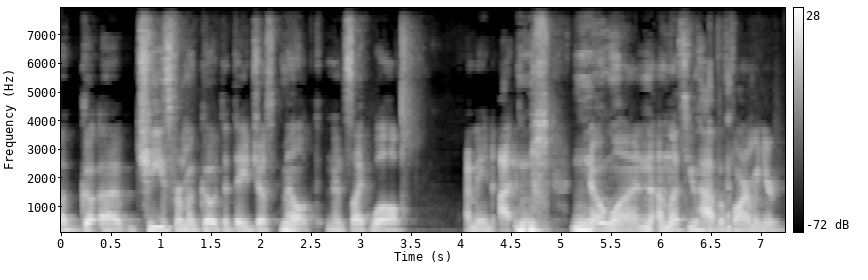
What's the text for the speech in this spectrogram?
a go- uh, cheese from a goat that they just milked. And it's like, well, I mean, I, no one, unless you have a farm and you're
